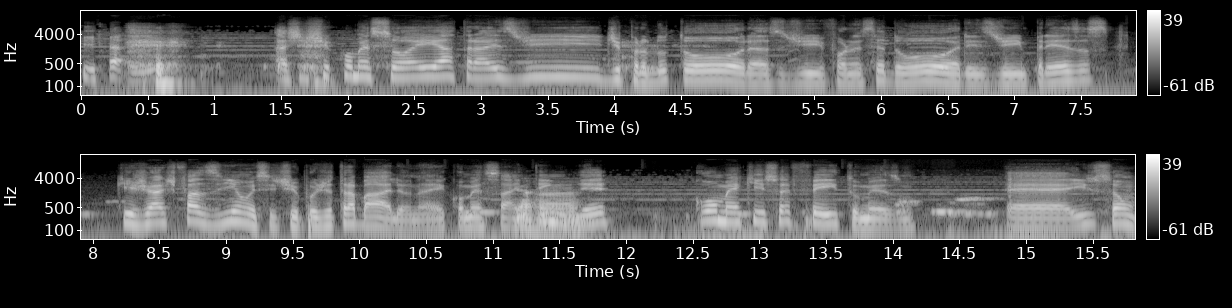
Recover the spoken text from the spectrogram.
e aí a gente começou a ir atrás de, de produtoras, de fornecedores, de empresas que já faziam esse tipo de trabalho, né? E começar a uhum. entender como é que isso é feito mesmo. É, e são,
